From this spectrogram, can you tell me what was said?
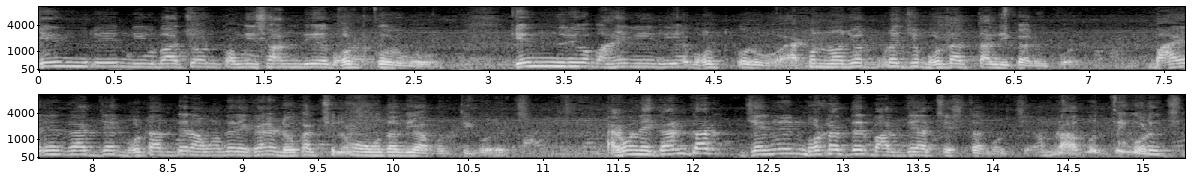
কেন্দ্রের নির্বাচন কমিশন দিয়ে ভোট করব। কেন্দ্রীয় বাহিনী দিয়ে ভোট করব। এখন নজর পড়েছে ভোটার তালিকার উপর। বাইরের রাজ্যের ভোটারদের আমাদের এখানে ঢোকাচ্ছিল, মমতা দিয়ে আপত্তি করেছে। এখন এখানকার জেনুইন ভোটারদের বাদ দেওয়ার চেষ্টা করছে। আমরা আপত্তি করেছি।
